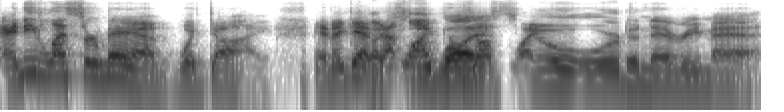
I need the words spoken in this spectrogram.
Any lesser man would die. And again, but that line was comes up like no ordinary man.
